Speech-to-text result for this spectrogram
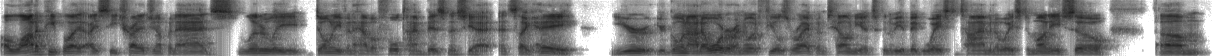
a lot of people I, I see try to jump in ads literally don't even have a full time business yet. It's like, hey you're you're going out of order. I know it feels right, but I'm telling you, it's going to be a big waste of time and a waste of money. So um,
